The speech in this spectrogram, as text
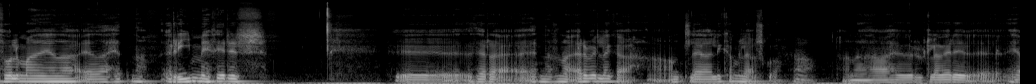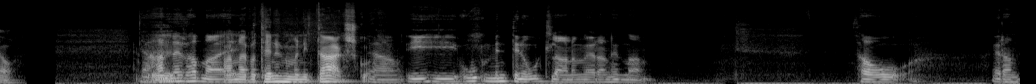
þólimaði eða, eða hérna, rými fyrir uh, þeirra hérna, svona erfiðleika andlega líkamlega sko. Þannig að það hefur verið uh, já, Já hann er þarna annað er på teiningnum en í dag sko. Já, í, í myndinu útlaganum er hann hérna þá er hann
